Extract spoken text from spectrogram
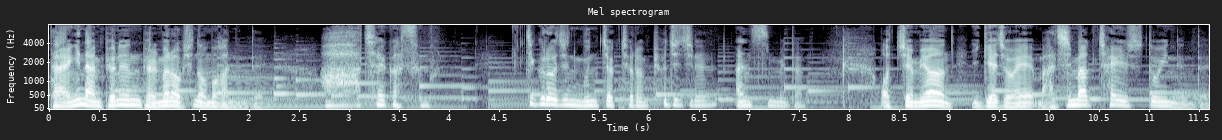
다행히 남편은 별말 없이 넘어갔는데 아 제 가슴은 찌그러진 문짝처럼 펴지지를 않습니다. 어쩌면 이게 저의 마지막 차일 수도 있는데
